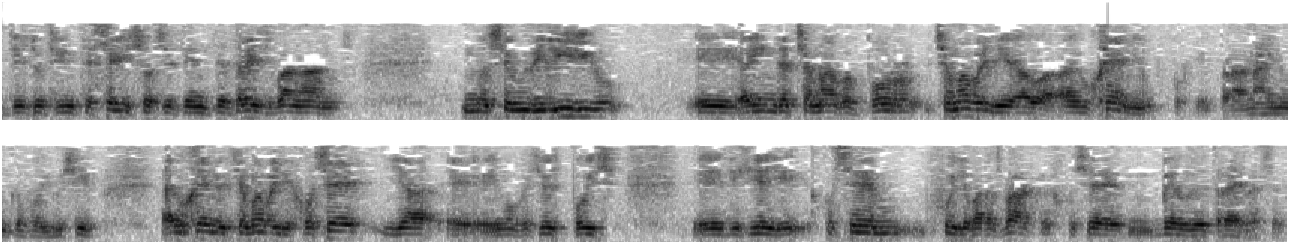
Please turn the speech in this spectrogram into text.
desde o 36 ao 73 van anos no seu delirio eh, aínda chamaba por chamaballe a, a Eugenio porque para nai nunca foi o xío a Eugenio chamáballe José e a, eh, en ocasións pois eh, dicía José foi levar as vacas José veu de traelas etc.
